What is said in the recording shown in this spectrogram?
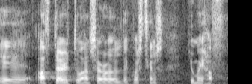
uh, after to answer all the questions you may have.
